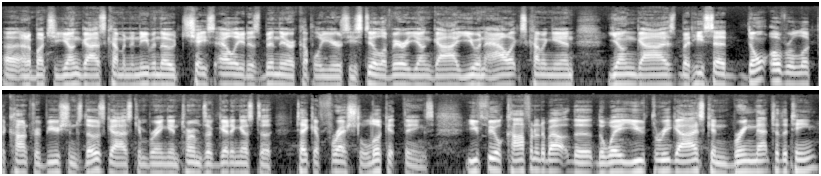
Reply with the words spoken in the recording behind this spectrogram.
and a bunch of young guys coming in. Even though Chase Elliott has been there a couple of years, he's still a very young guy. You and Alex coming in, young guys. But he said, don't overlook the contributions those guys can bring in terms of getting us to take a fresh look at things. You feel confident about the, the way you three guys can bring that to the team?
